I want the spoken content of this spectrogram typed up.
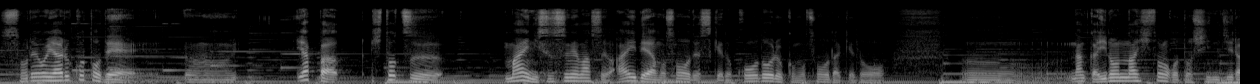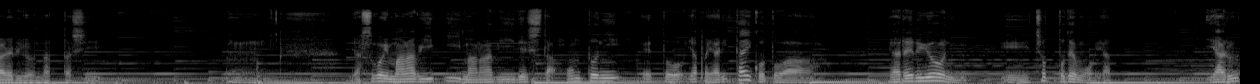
それをやることでうんやっぱ一つ前に進めますよ。アイデアもそうですけど行動力もそうだけどうんなんかいろんな人のことを信じられるようになったし、うん、いやすごい学びいい学びでした。本当に、えっと、やっぱやりたいことはやれるように、えー、ちょっとでもやってやる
